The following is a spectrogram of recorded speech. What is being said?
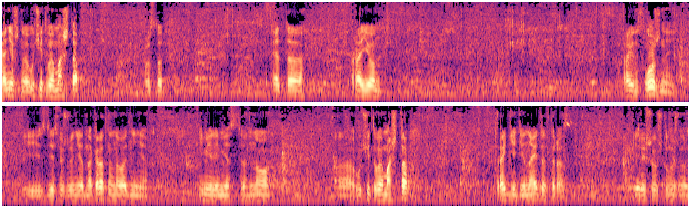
конечно, учитывая масштаб, просто это район, район сложный, и здесь уже неоднократно наводнения имели место, но э, учитывая масштаб трагедии на этот раз, я решил, что нужно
